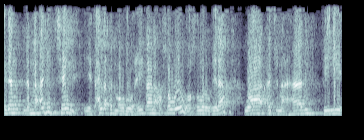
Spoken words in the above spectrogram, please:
إذا لما أجد شيء يتعلق بموضوعي فأنا أصوره وأصور الغلاف وأجمع هذه في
